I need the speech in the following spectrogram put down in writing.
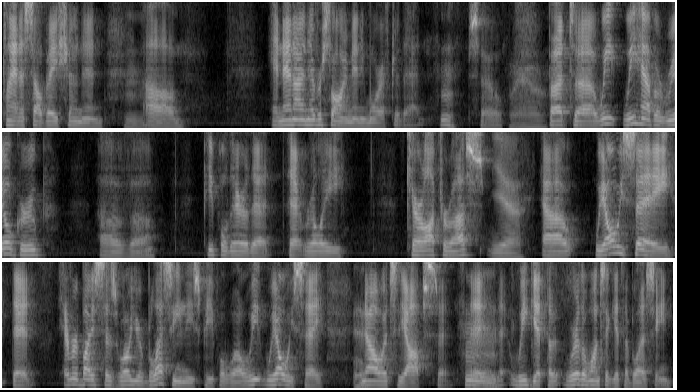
plan of salvation and um, and then I never saw him anymore after that. So, Wow. but uh, we we have a real group of uh, people there that that really care a lot for us. Yeah. Uh, we always say that everybody says, "Well, you're blessing these people." Well, we we always say, "No, it's the opposite. They- we get the we're the ones that get the blessing."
